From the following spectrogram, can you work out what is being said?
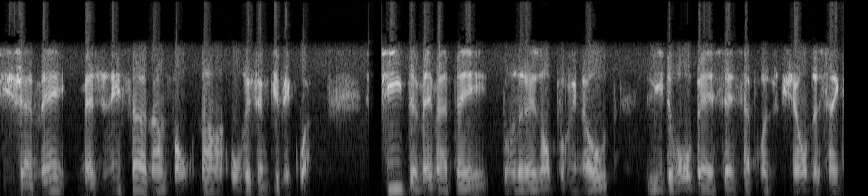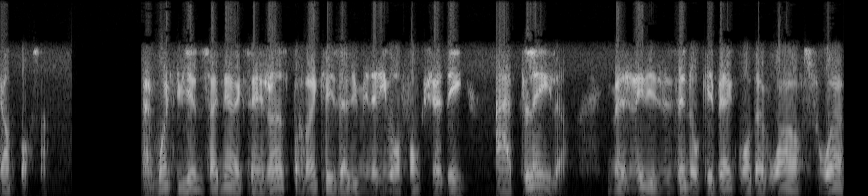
si jamais, imaginez ça dans le fond, dans, au régime québécois. Si demain matin, pour une raison ou pour une autre, l'hydro baissait sa production de 50 ben, moi qui viens du Saguenay-avec-Saint-Jean, c'est pas vrai que les alumineries vont fonctionner à plein, là. Imaginez, les usines au Québec vont devoir soit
